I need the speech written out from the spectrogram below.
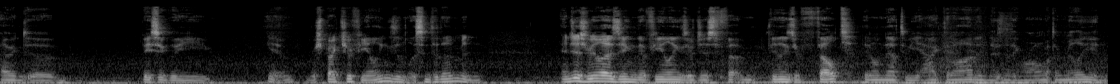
having to basically, you know, respect your feelings and listen to them and and just realizing the feelings are just fe- feelings are felt. They don't have to be acted on, and there's nothing wrong with them really. And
